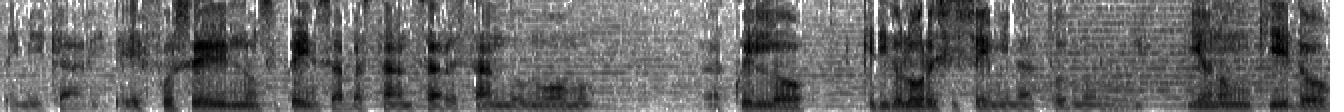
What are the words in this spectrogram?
dai miei cari e forse non si pensa abbastanza, arrestando un uomo, a quello che di dolore si semina attorno a lui. Io non chiedo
